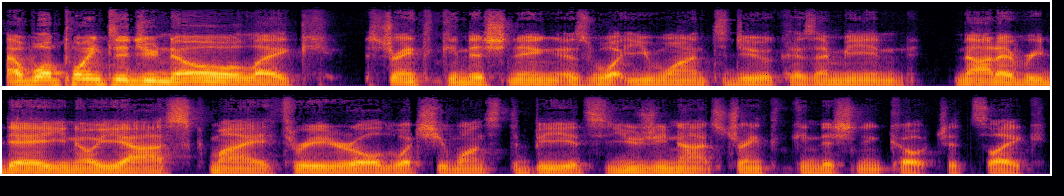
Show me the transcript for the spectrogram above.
at what point did you know like strength and conditioning is what you wanted to do? Because I mean, not every day, you know, you ask my three year old what she wants to be. It's usually not strength and conditioning coach. It's like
